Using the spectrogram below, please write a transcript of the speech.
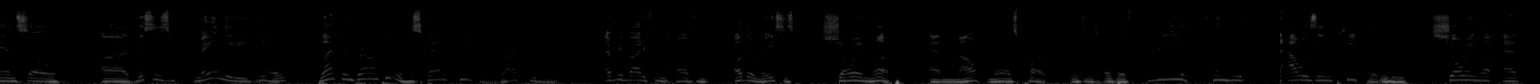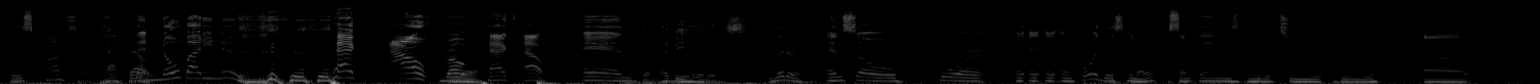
and so uh, this is mainly you know black and brown people, Hispanic people, black people, everybody from uh, from other races showing up at Mount Morris Park, which was over three hundred thousand people Mhm. showing up at this concert Packed out. that nobody knew. packed out, bro, Yeah. packed out, and with the heavy hitters. literally. And so for and, and, and for this, you know, some things needed to be uh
